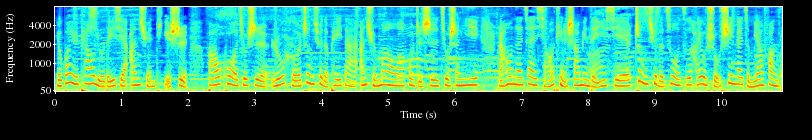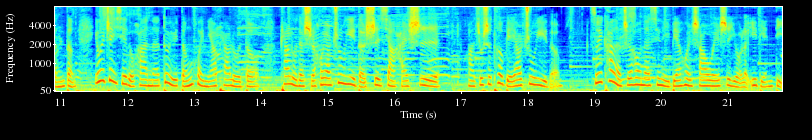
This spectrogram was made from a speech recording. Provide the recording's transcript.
有关于漂流的一些安全提示，包括就是如何正确的佩戴安全帽啊，或者是救生衣，然后呢，在小艇上面的一些正确的坐姿，还有手势应该怎么样放等等。因为这些的话呢，对于等会你要漂流的漂流的时候要注意的事项，还是啊，就是特别要注意的。所以看了之后呢，心里边会稍微是有了一点底。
